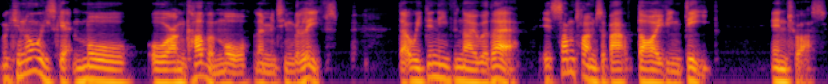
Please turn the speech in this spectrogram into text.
we can always get more or uncover more limiting beliefs that we didn't even know were there. It's sometimes about diving deep into us.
